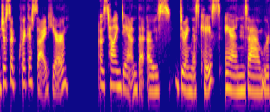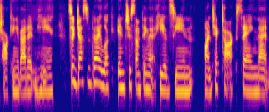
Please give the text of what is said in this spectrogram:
just a quick aside here. I was telling Dan that I was doing this case and um, we were talking about it, and he suggested that I look into something that he had seen on TikTok saying that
